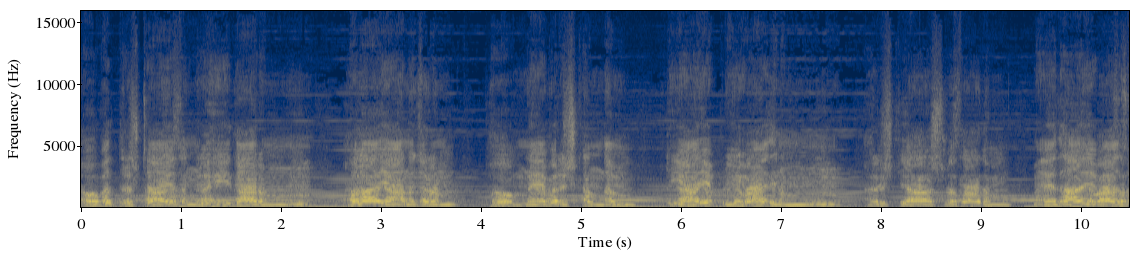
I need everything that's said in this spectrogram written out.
औपद्रष्टाय सङ्ग्रहीतारम् फलायानुचरम् भौम्ने परिष्कन्दम्। प्रियाय प्रियवादिनम् हरिष्ट्याश्वसादम् मेधाय वासः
